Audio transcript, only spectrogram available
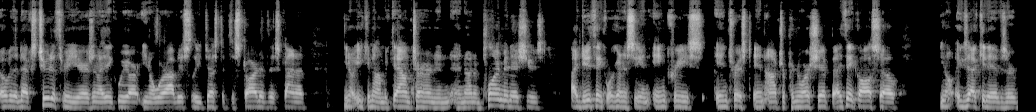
over the next two to three years and i think we are you know we're obviously just at the start of this kind of you know economic downturn and, and unemployment issues i do think we're going to see an increase interest in entrepreneurship i think also you know executives are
